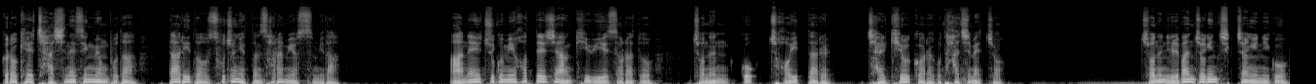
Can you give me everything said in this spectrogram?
그렇게 자신의 생명보다 딸이 더 소중했던 사람이었습니다. 아내의 죽음이 헛되지 않기 위해서라도 저는 꼭 저희 딸을 잘 키울 거라고 다짐했죠. 저는 일반적인 직장인이고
